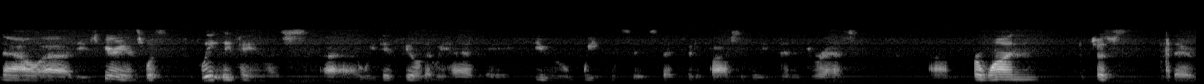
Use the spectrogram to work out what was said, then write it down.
Now, uh, the experience was completely painless. Uh, we did feel that we had a few weaknesses that could have possibly been addressed. Um, for one, just there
